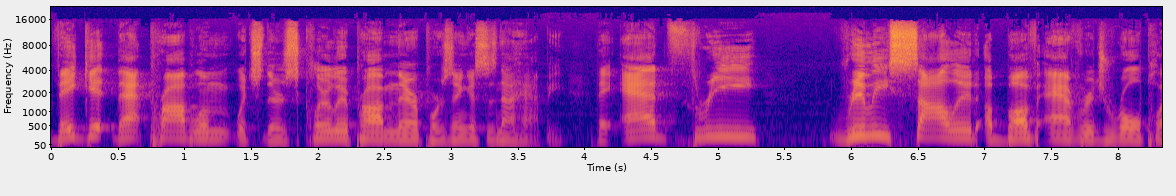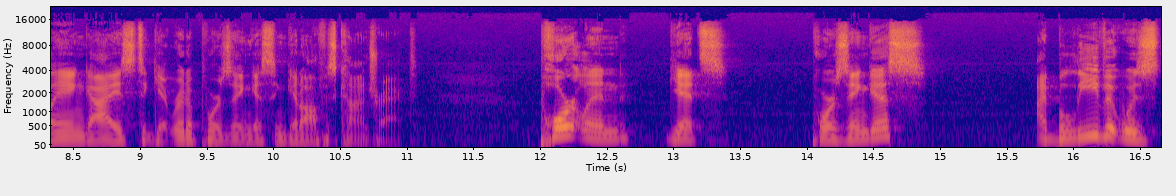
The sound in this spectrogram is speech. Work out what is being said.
They get that problem, which there's clearly a problem there. Porzingis is not happy. They add three really solid, above average role playing guys to get rid of Porzingis and get off his contract. Portland gets Porzingis. I believe it was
